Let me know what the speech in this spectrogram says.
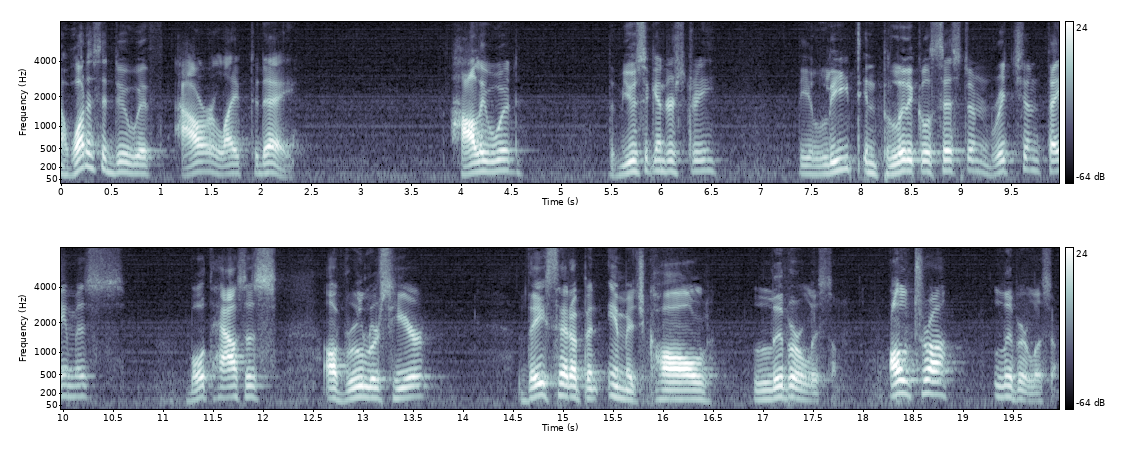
Now, what does it do with our life today? Hollywood, the music industry, the elite in political system, rich and famous, both houses of rulers here, they set up an image called liberalism, ultra liberalism.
